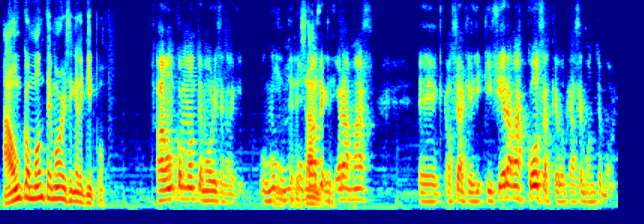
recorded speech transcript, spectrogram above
Aún con Monte Morris en el equipo. Aún con Monte Morris en el equipo. Un, un, base que fuera más, eh, o sea, que quisiera más cosas que lo que hace Monte Morris.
